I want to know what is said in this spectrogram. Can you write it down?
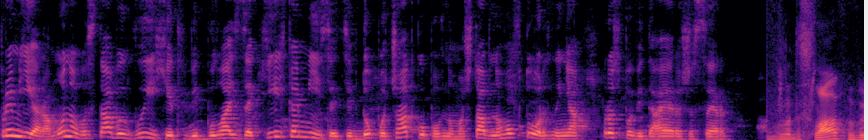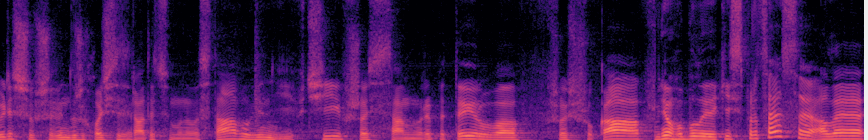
Прем'єра моновистави Вихід відбулась за кілька місяців до початку повномасштабного вторгнення, розповідає режисер. Владислав вирішив, що він дуже хоче зіграти цю моновиставу. Він її вчив, щось сам репетирував, щось шукав. В нього були якісь процеси, але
